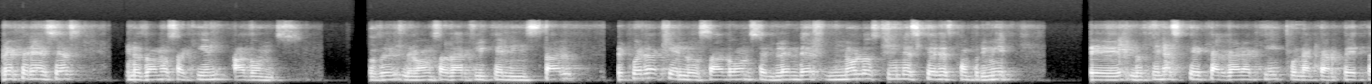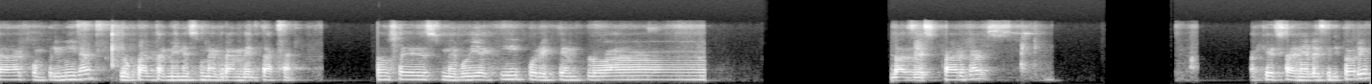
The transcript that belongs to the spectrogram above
Preferencias, y nos vamos aquí en Add-ons. Entonces le vamos a dar clic en Install. Recuerda que los add-ons en Blender no los tienes que descomprimir. Eh, los tienes que cargar aquí con la carpeta comprimida, lo cual también es una gran ventaja. Entonces me voy aquí, por ejemplo, a las descargas. Aquí está en el escritorio.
